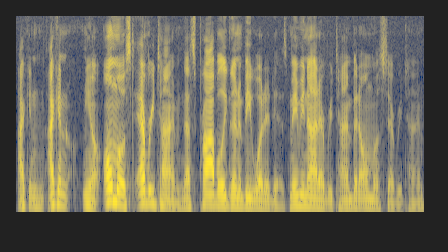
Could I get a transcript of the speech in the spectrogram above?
I can, I can, you know, almost every time. That's probably going to be what it is. Maybe not every time, but almost every time.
